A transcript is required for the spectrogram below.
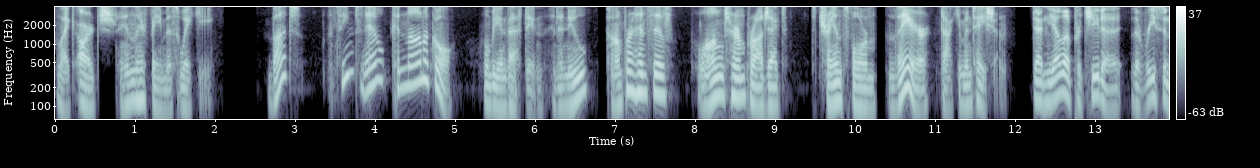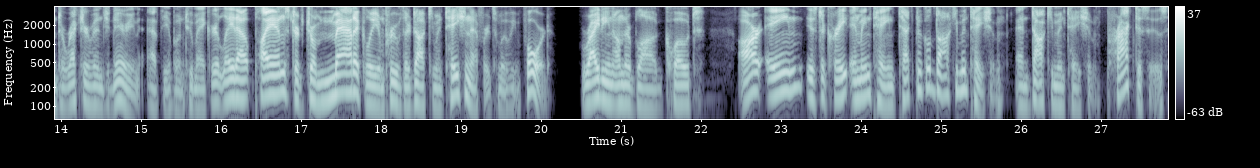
like Arch and their famous wiki. But it seems now Canonical will be investing in a new, comprehensive, long term project to transform their documentation. Daniele Procida, the recent director of engineering at the Ubuntu Maker, laid out plans to dramatically improve their documentation efforts moving forward. Writing on their blog, quote, our aim is to create and maintain technical documentation and documentation practices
